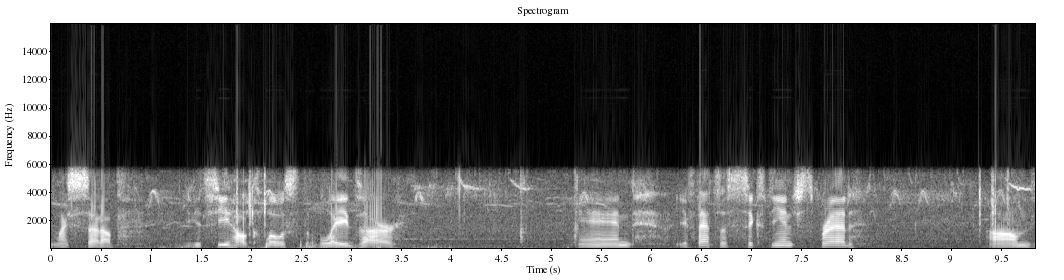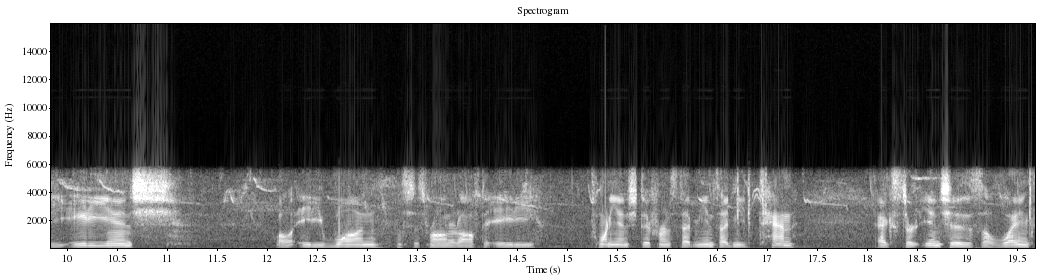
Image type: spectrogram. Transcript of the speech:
my setup. You can see how close the blades are. And if that's a 60 inch spread, um, the 80 inch, well 81, let's just round it off to 80, 20 inch difference, that means I'd need 10 extra inches of length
